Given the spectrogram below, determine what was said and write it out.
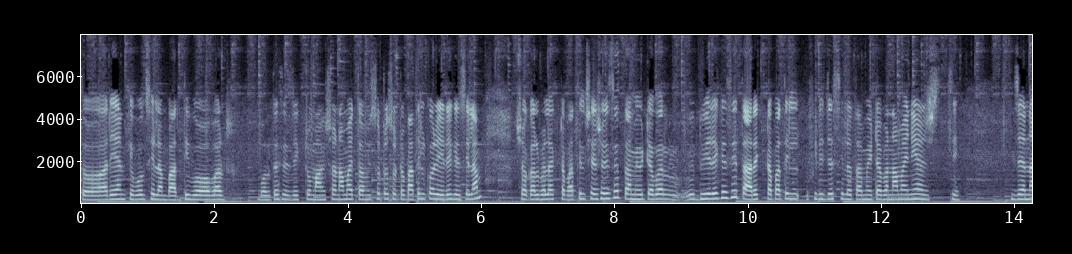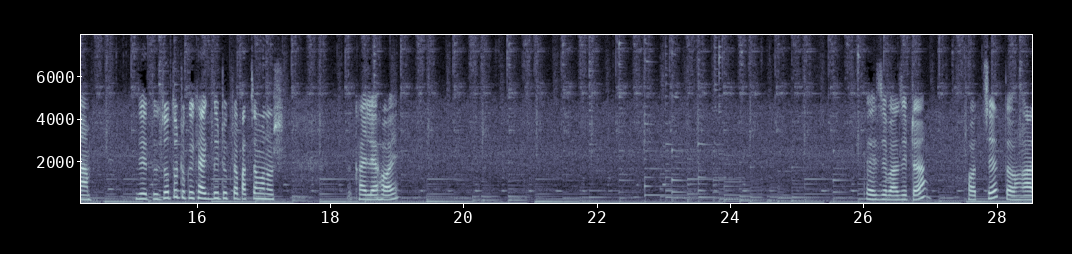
তো আরিয়ানকে বলছিলাম, বাদ দিব আবার। বলতেছে যে একটু মাংস নামায়, তো আমি ছোট ছোট বাতিল করে রেখেছিলাম। সকালবেলা একটা বাতিল শেষ হয়েছে, তো আমি ওইটা আবার ধুয়ে রেখেছি, তো আরেকটা বাতিল ফ্রিজে ছিল, তো আমি ওইটা আবার নামায় নিয়ে আসছি। যে না, যেহেতু যতটুকুই খাই, এক দুই টুকরা বাচ্চা মানুষ খাইলে হয়। এই যে বাজিটা হচ্ছে, তো আর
